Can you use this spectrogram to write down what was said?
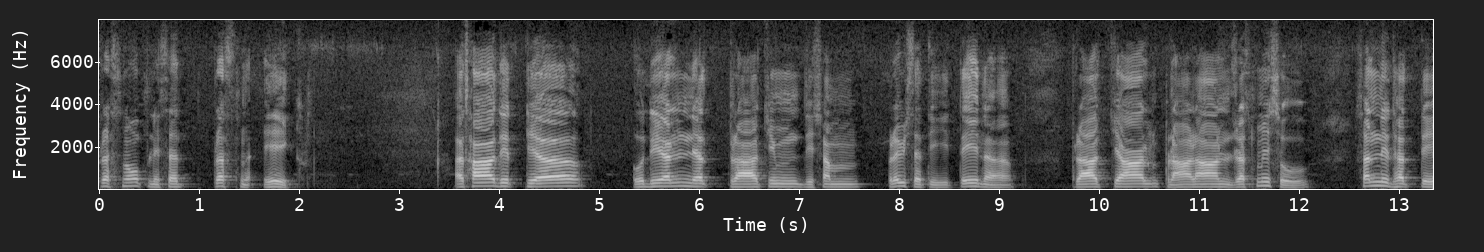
प्रश्नोपनिषद प्रश्न एक। अथादित्य उदयन्यप्राचीं दिशं प्रविशति तेन प्राच्यान प्राणान रश्मिषु सन्निधत्ते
